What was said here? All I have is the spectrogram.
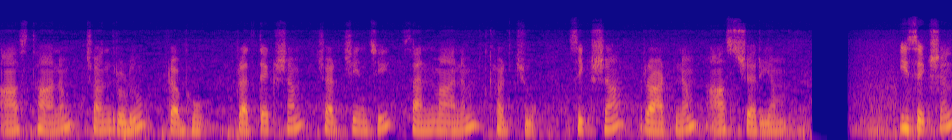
ఆస్థానం చంద్రుడు ప్రభు. ప్రత్యక్షం చర్చించి సన్మానం ఖర్చు. శిక్ష రాట్నం ఆశ్చర్యం. ఈ సెక్షన్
